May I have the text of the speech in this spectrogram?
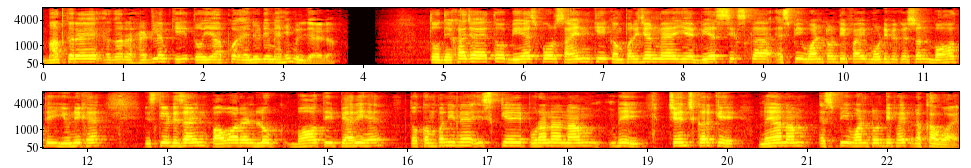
बात करें अगर हेडलैम्प की तो ये आपको एलईडी में ही मिल जाएगा। तो देखा जाए तो बी एस फोर साइन की कंपेरिजन में ये बी एस सिक्स का S P one twenty five modification बहुत ही यूनिक है। इसकी डिज़ाइन पावर एंड लुक बहुत ही प्यारी है। तो कंपनी ने इसके पुराना नाम भी चेंज करके नया नाम S P one twenty five रखा हुआ है।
